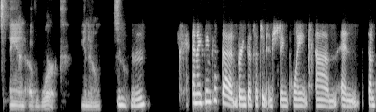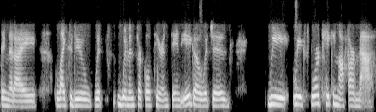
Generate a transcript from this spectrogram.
span of work. You know. So, hmm And I think that that brings up such an interesting point, um, and something that I like to do with women's circles here in San Diego, which is we we explore taking off our masks,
